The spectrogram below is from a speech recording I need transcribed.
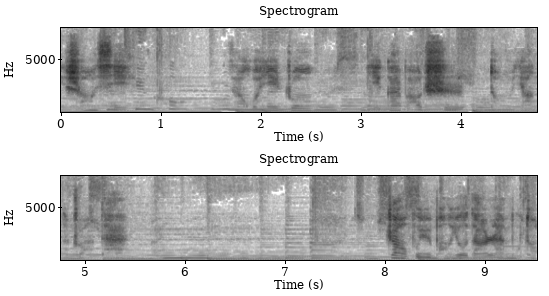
你伤心。在婚姻中，你应该保持同样的状态。丈夫与朋友当然不同，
